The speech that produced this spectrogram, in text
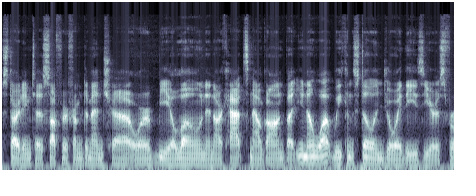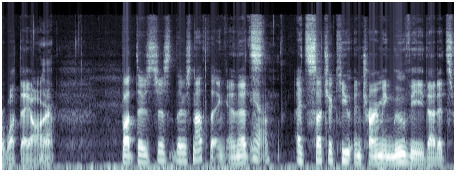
starting to suffer from dementia or be alone and our cat's now gone. But you know what? We can still enjoy these years for what they are. But there's just there's nothing. And that's Yeah. It's such a cute and charming movie that it's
